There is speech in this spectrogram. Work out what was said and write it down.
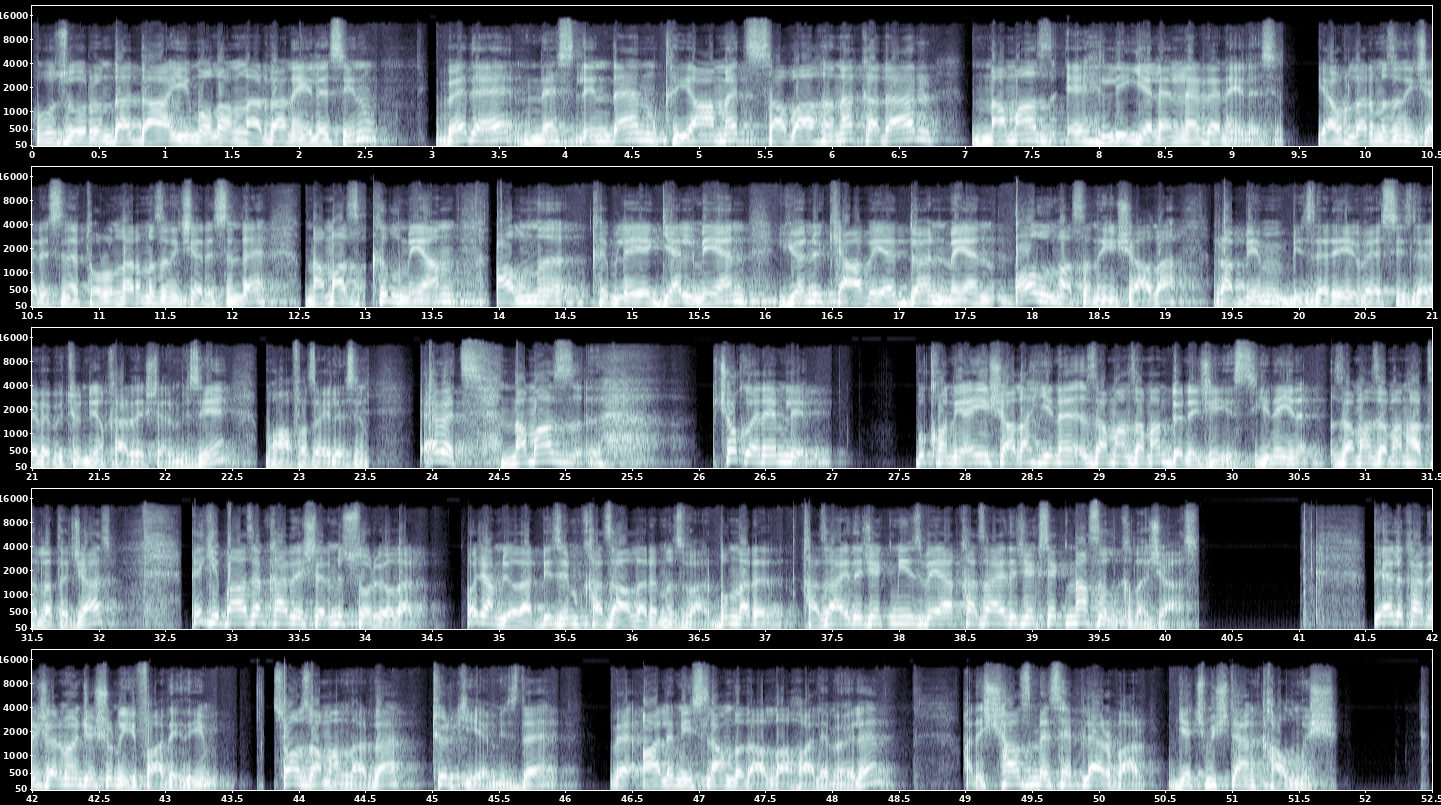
huzurunda daim olanlardan eylesin ve de neslinden kıyamet sabahına kadar namaz ehli gelenlerden eylesin. Yavrularımızın içerisinde, torunlarımızın içerisinde namaz kılmayan, alnı kıbleye gelmeyen, yönü Kabe'ye dönmeyen olmasın inşallah. Rabbim bizleri ve sizleri ve bütün din kardeşlerimizi muhafaza eylesin. Evet, namaz çok önemli. Bu konuya inşallah yine zaman zaman döneceğiz. Yine, yine zaman zaman hatırlatacağız. Peki bazen kardeşlerimiz soruyorlar. Hocam diyorlar bizim kazalarımız var. Bunları kaza edecek miyiz veya kaza edeceksek nasıl kılacağız? Değerli kardeşlerim önce şunu ifade edeyim. Son zamanlarda Türkiye'mizde ve alemi İslam'da da Allahu alem öyle. Hani şaz mezhepler var. Geçmişten kalmış.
